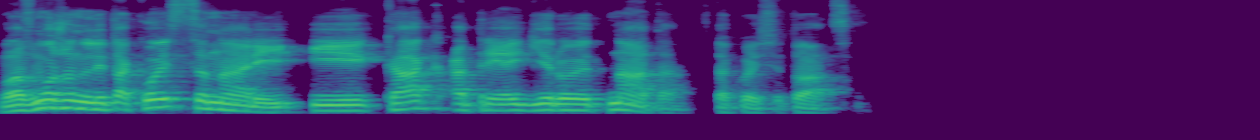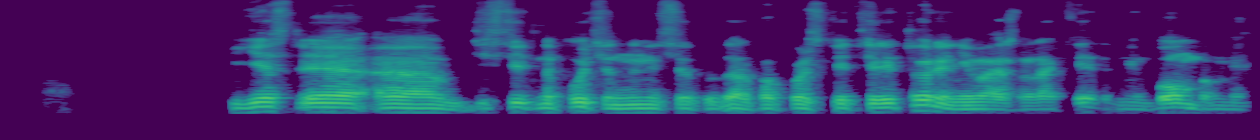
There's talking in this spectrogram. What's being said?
Возможен ли такой сценарий и как отреагирует НАТО в такой ситуации? Если э, действительно Путин нанесет удар по польской территории, неважно, ракетами, бомбами,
